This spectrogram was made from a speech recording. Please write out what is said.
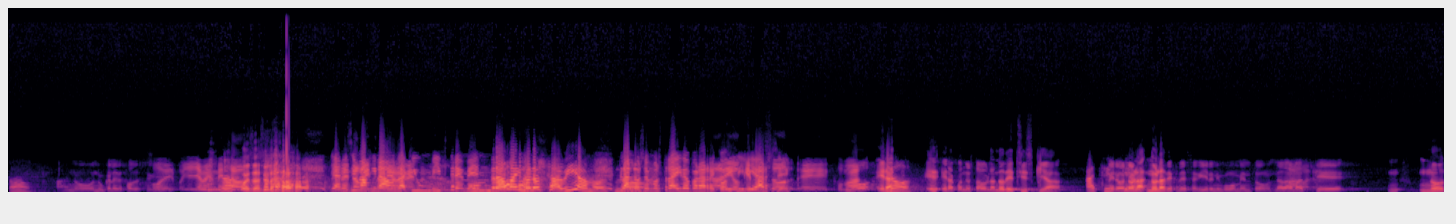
Ah. Ah, no, nunca le he dejado de seguir. Joder, pues yo ya me he inventado. Pues así la... Ya nos imaginábamos aquí un beef tremendo. Un drama y no lo sabíamos. En plan, no. los hemos traído para Ah, digo, ¿qué reconciliarse. pasó? Eh, como No, era, No. e- era cuando estaba hablando de Chisquia. A Pero no la, no la dejé de seguir en ningún momento. Nada Ah, más vale. que no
